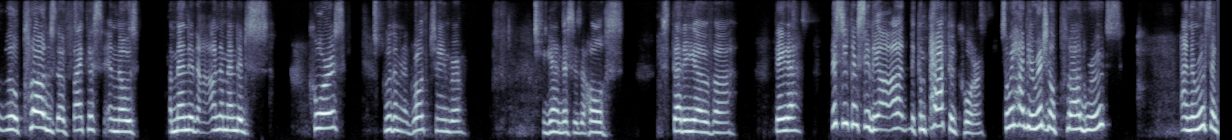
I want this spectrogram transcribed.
little plugs of ficus in those amended, unamended cores, grew them in a growth chamber. Again, this is a whole study of uh, data. This you can see the, uh, the compacted core. So we had the original plug roots, and the roots that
